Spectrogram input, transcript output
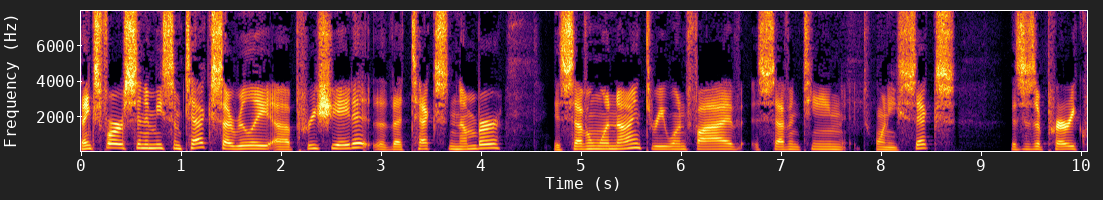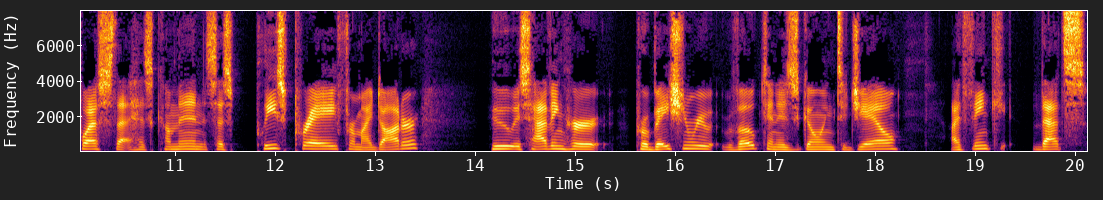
Thanks for sending me some texts. I really uh, appreciate it. The text number is 719 315 1726. This is a prayer request that has come in. It says, Please pray for my daughter who is having her probation revoked and is going to jail. I think that's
